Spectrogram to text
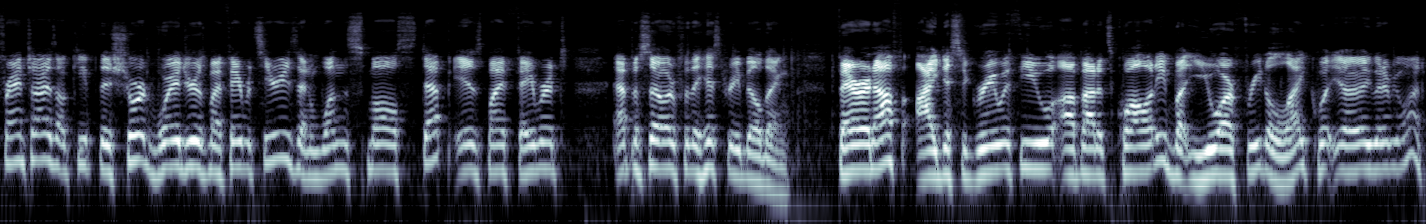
franchise, I'll keep this short. Voyager is my favorite series, and One Small Step is my favorite episode for the history building. Fair enough. I disagree with you about its quality, but you are free to like what, uh, whatever you want.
